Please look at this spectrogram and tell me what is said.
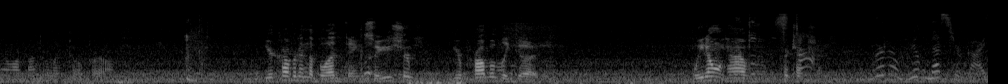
No, I'm not gonna let go, bro. You're covered in the blood thing, so you sure you're probably good. We don't have protection. Stop. We're in a real mess here, guys.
